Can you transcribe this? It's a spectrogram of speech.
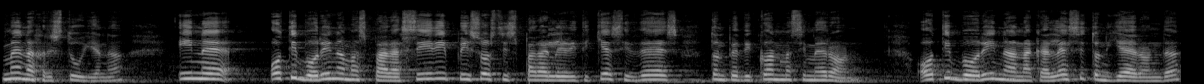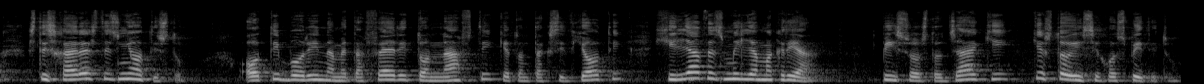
Μένα Χριστούγεννα είναι ό,τι μπορεί να μας παρασύρει πίσω στις παραλυρητικές ιδέες των παιδικών μας ημερών. Ό,τι μπορεί να ανακαλέσει τον γέροντα στις χαρές της νιώτης του. Ό,τι μπορεί να μεταφέρει τον ναύτη και τον ταξιδιώτη χιλιάδες μίλια μακριά, πίσω στο τζάκι και στο ήσυχο σπίτι του.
